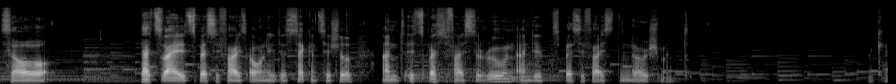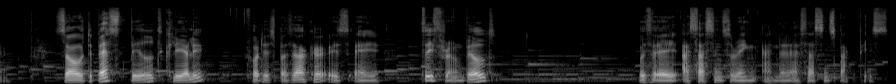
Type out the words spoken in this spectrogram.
So that's why it specifies only the second sigil, and it specifies the rune and it specifies the nourishment. Okay, so the best build, clearly, for this Berserker is a Thief Rune build with a Assassin's Ring and an Assassin's Back piece.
